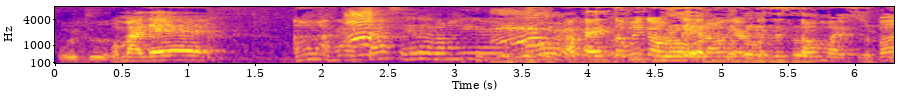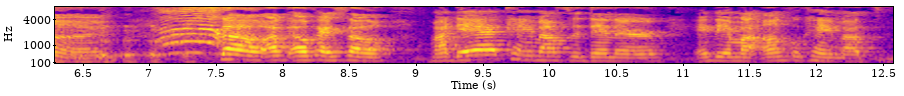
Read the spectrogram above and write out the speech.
What the? With my dad. Oh my gosh, should I say that on here? Okay, so we gonna say it on here because it's so much fun. So okay, okay, so my dad came out to dinner, and then my uncle came out. To,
